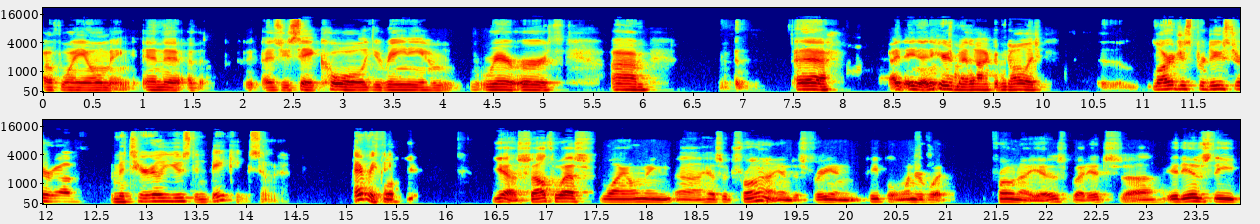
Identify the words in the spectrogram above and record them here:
of Wyoming and the, as you say, coal, uranium, rare earth. Um, uh, and here's my lack of knowledge: largest producer of material used in baking soda. Everything. Well, yeah, Southwest Wyoming uh, has a trona industry, and people wonder what trona is, but it's uh, it is the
